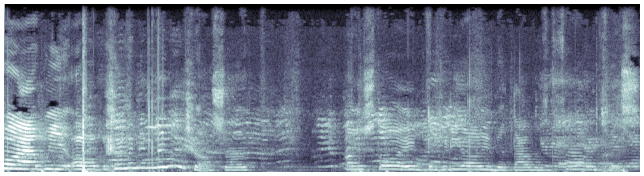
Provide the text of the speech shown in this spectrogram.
Hi, we are becoming a miniature. so I started the video, but that was a because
